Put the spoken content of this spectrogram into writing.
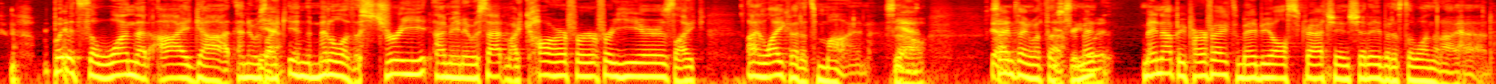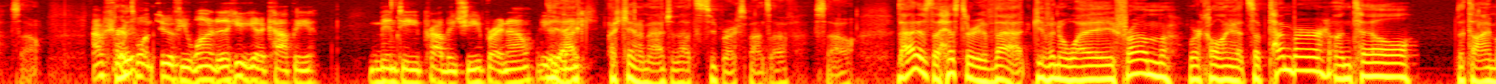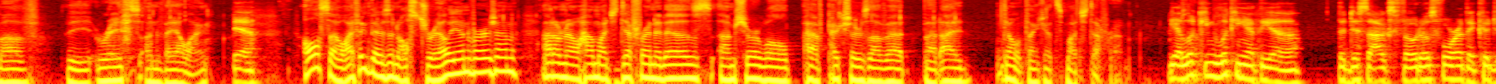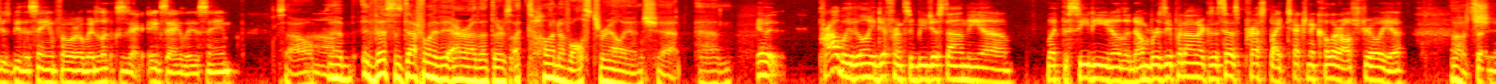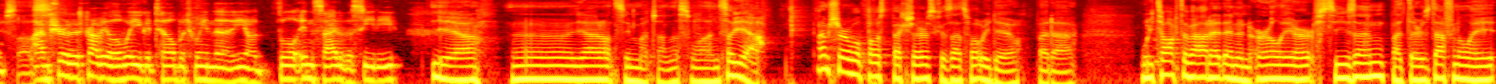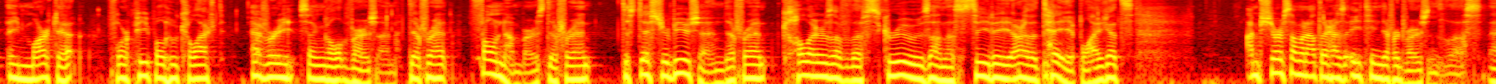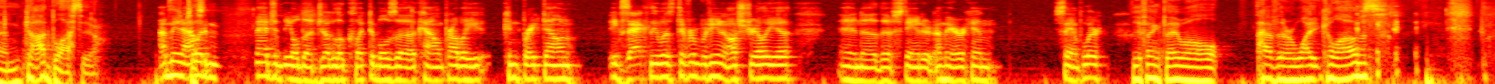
but it's the one that I got, and it was Yeah. like in the middle of the street. I mean, it was sat in my car for for years. Like I like that it's mine. So Yeah. Same thing with this. It may, it. may not be perfect, may be all scratchy and shitty, but it's the one that I had. So I'm sure it's one too. If you wanted it, you could get a copy minty, probably cheap right now. Yeah, I. I can't imagine that's super expensive. So that is the history of that, given away from, we're calling it September until the time of the Wraith's unveiling. yeah. Also, I think there's an Australian version. I don't know how much different it is. I'm sure we'll have pictures of it, but I don't think it's much different. Yeah, looking looking at the uh, the Discogs photos for it, they could just be the same photo, but it looks exactly the same. So uh, this is definitely the era that there's a ton of Australian shit. And It, probably the only difference would be just on the uh, like the CD, you know, the numbers they put on it because it says pressed by Technicolor Australia. oh, So Jesus. I'm sure there's probably a way you could tell between the you know the little inside of the CD. Yeah, uh, yeah, I don't see much on this one. So yeah, I'm sure we'll post pictures because that's what we do. But uh, we talked about it in an earlier season. But there's definitely a market for people who collect every single version, different phone numbers, different just distribution, different colors of the screws on the CD or the tape. Like it's. I'm sure someone out there has 18 different versions of this, and God bless you. I mean, I would imagine the old uh, Juggalo Collectibles uh, account probably can break down exactly what's different between Australia and uh, the standard American sampler. You think they will have their white gloves?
